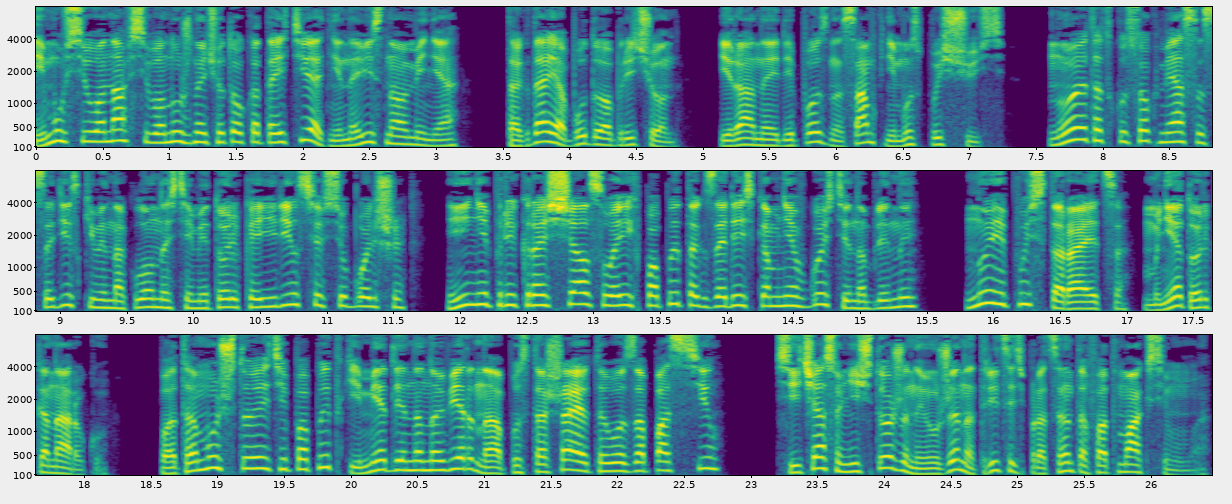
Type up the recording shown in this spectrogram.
Ему всего-навсего нужно чуток отойти от ненавистного меня. Тогда я буду обречен, и рано или поздно сам к нему спущусь. Но этот кусок мяса с садистскими наклонностями только ярился все больше и не прекращал своих попыток залезть ко мне в гости на блины. Ну и пусть старается, мне только на руку. Потому что эти попытки медленно, но верно опустошают его запас сил, сейчас уничтоженный уже на 30% от максимума.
